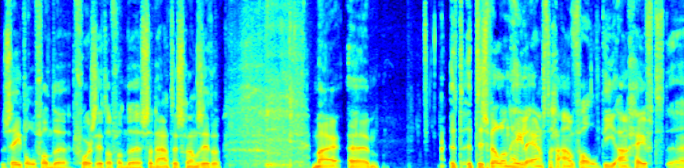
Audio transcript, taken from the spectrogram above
zetel van de voorzitter van de Senaat is gaan zitten. Maar ehm, het, het is wel een hele ernstige aanval die aangeeft eh,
